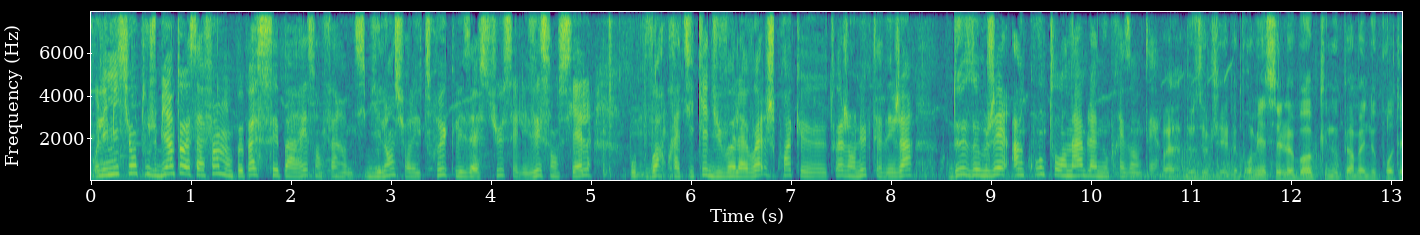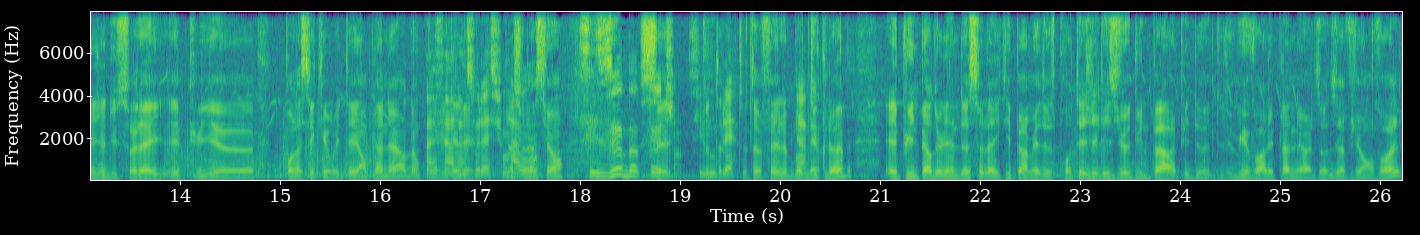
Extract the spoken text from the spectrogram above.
Bon, l'émission touche bientôt à sa fin, mais on ne peut pas se séparer sans faire un petit bilan sur les trucs, les astuces et les essentiels pour pouvoir pratiquer du vol à voile. Je crois que toi, Jean-Luc, tu as déjà deux objets incontournables à nous présenter. Voilà, deux objets. Le premier, c'est le bob qui nous permet de nous protéger du soleil et puis euh, pour la sécurité en planeur, donc Pas pour faire éviter l'insolation. C'est The Bob Touch, hein, s'il vous plaît. Tout à fait, le bob Regardez. du club. Et puis une paire de lunettes de soleil qui permet de se protéger les yeux d'une part et puis de, de mieux voir les planeurs et les autres avions en vol.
